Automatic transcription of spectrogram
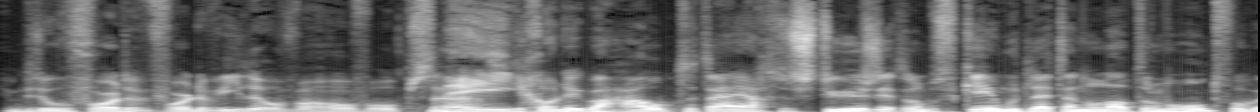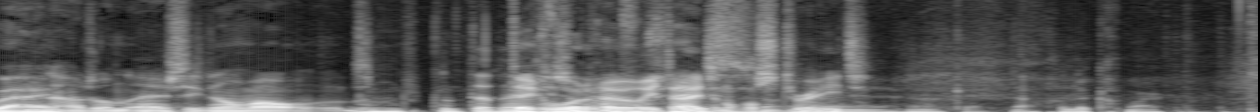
Ik bedoel, voor de, voor de wielen of, of op straat? Nee, gewoon überhaupt. Dat hij achter het stuur zit en op het verkeer moet letten... en dan loopt er een hond voorbij. Nou, dan is hij nog wel... Dan, dan, Tegenwoordig prioriteiten nog wel straight. Oh, nou, gelukkig maar. Nu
